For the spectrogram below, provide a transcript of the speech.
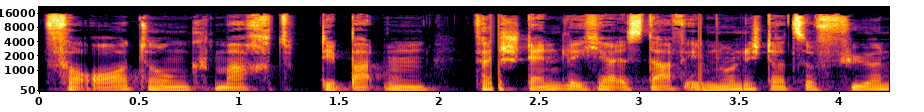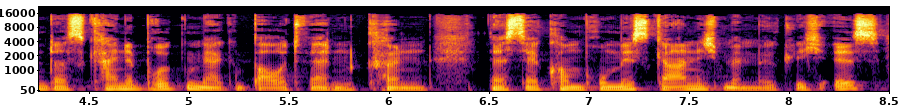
Verortung macht Debatten verständlicher. Es darf eben nur nicht dazu führen, dass keine Brücken mehr gebaut werden können, dass der Kompromiss gar nicht mehr möglich ist.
